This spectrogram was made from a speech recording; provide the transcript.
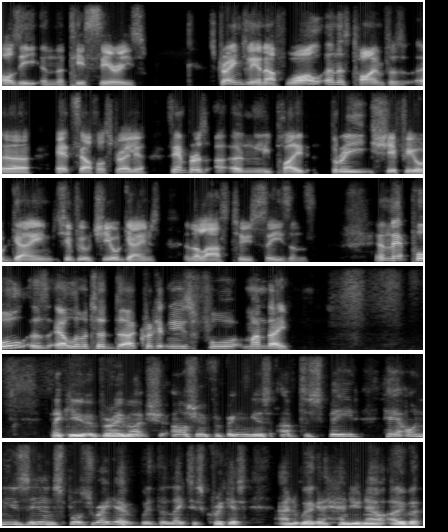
Aussie in the Test series. Strangely enough, while in his time for uh, at South Australia, Zampa has only played three Sheffield Sheffield Shield games in the last two seasons. And that, Paul, is our limited uh, cricket news for Monday. Thank you very much, Ashwin, for bringing us up to speed here on New Zealand Sports Radio with the latest cricket. And we're going to hand you now over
